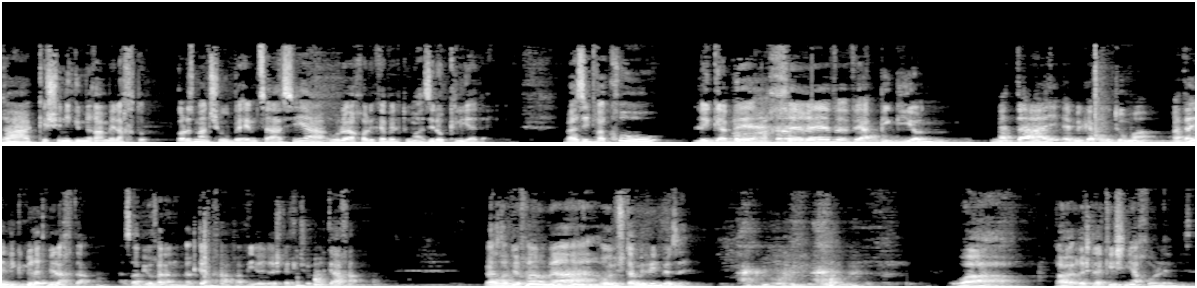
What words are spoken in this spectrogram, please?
רק כשנגמרה מלאכתו. כל זמן שהוא באמצע העשייה הוא לא יכול לקבל טומאה, זה לא כלי עדיין. ואז התווכחו לגבי החרב והפגיון. מתי הם מקבלים טומאה? מתי נגמרת מלאכתם? אז רבי יוחנן אומר ככה, רבי ריש לקיש אומר ככה. ואז רבי יוחנן אומר, אה, רואים שאתה מבין בזה. וואו, ריש לקיש נהיה חולה מזה.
